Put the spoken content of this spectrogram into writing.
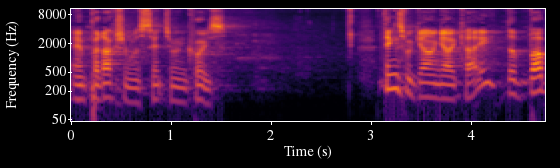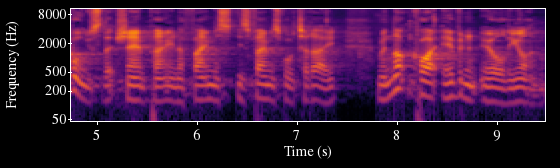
and production was set to increase. Things were going okay. The bubbles that Champagne famous, is famous for today were not quite evident early on.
